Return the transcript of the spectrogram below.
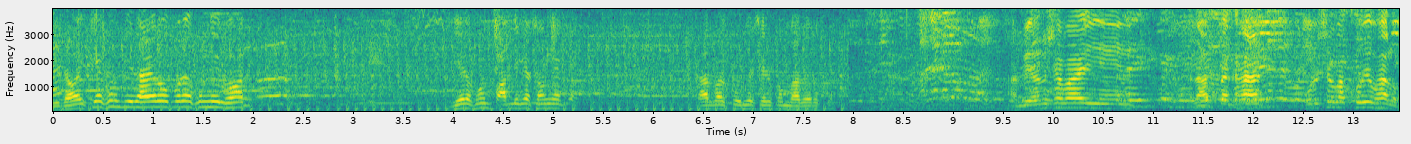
বিধায়ককে এখন? বিধায়কের ওপরে এখন নির্ভর। যেরকম পাবলিকের সঙ্গে কারবার করবে সেরকমভাবে এরকম। আর বিধানসভায় রাস্তাঘাট পরিষেবা খুবই ভালো।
